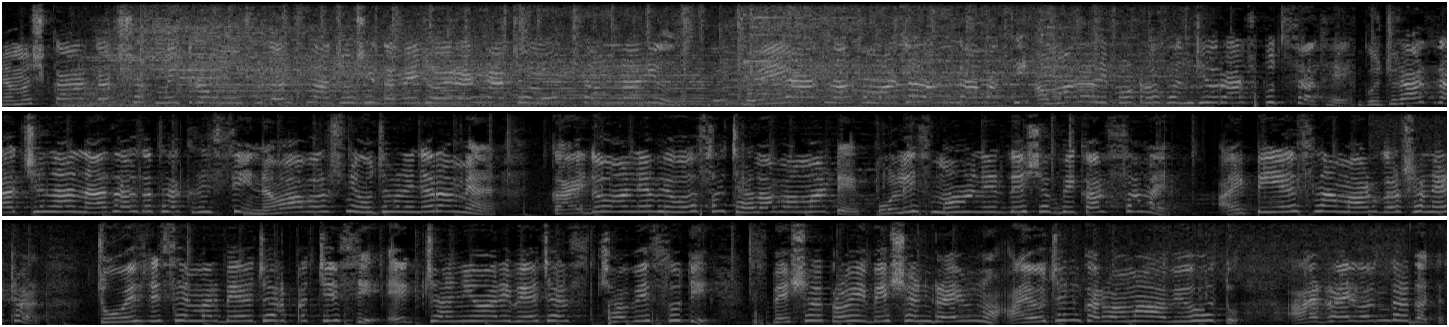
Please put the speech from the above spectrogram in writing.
નમસ્કાર, દર્શક મિત્રો, હું છું દર્શના જોશી. તમે જોઈ રહ્યા છો લોકસામના ન્યૂઝ. જોઈએ આજના સમાચાર અમદાવાદથી અમારા રિપોર્ટર સંજીવ રાજપૂત સાથે. ગુજરાત રાજ્યના નાતાલ તથા ખ્રિસ્તી નવા વર્ષની ઉજવણી દરમિયાન કાયદો અને વ્યવસ્થા જાળવવા માટે પોલીસ મહાનિર્દેશક વિકાસ સહાય, આઈપીએસના માર્ગદર્શન હેઠળ ચોવીસ ડિસેમ્બર બે હજાર પચીસથી એક જાન્યુઆરી બે હજાર છવ્વીસ સુધી સ્પેશિયલ પ્રોહિબિશન ડ્રાઈવનું આયોજન કરવામાં આવ્યું હતું. આ ડ્રાઈવ અંતર્ગત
